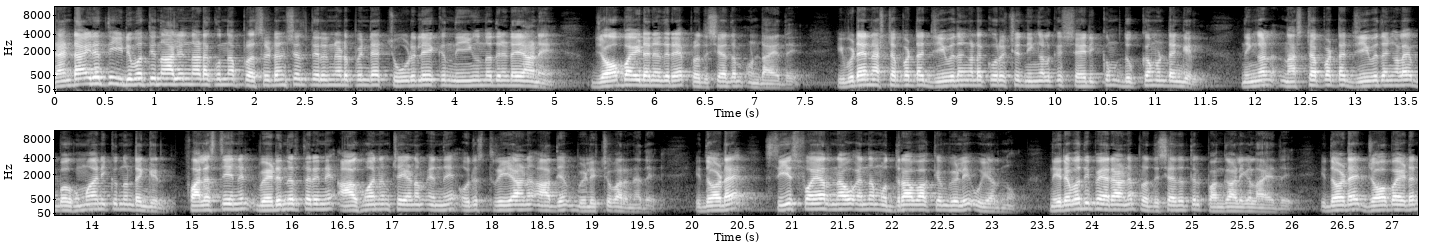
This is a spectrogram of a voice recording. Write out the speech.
രണ്ടായിരത്തി ഇരുപത്തിനാലിൽ നടക്കുന്ന പ്രസിഡൻഷ്യൽ തിരഞ്ഞെടുപ്പിന്റെ ചൂടിലേക്ക് നീങ്ങുന്നതിനിടെയാണ് ജോ ബൈഡനെതിരെ പ്രതിഷേധം ഉണ്ടായത്. ഇവിടെ നഷ്ടപ്പെട്ട ജീവിതങ്ങളെക്കുറിച്ച് നിങ്ങൾക്ക് ശരിക്കും ദുഃഖമുണ്ടെങ്കിൽ നിങ്ങൾ നഷ്ടപ്പെട്ട ജീവിതങ്ങളെ ബഹുമാനിക്കുന്നുണ്ടെങ്കിൽ ഫലസ്തീനിൽ വെടിനിർത്തലിന് ആഹ്വാനം ചെയ്യണം എന്ന് ഒരു സ്ത്രീയാണ് ആദ്യം വിളിച്ചു പറഞ്ഞത്. ഇതോടെ സീസ് ഫയർ നൗ എന്ന മുദ്രാവാക്യം വിളി ഉയർന്നു. നിരവധി പേരാണ് പ്രതിഷേധത്തിൽ പങ്കാളികളായത്. ഇതോടെ ജോ ബൈഡൻ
